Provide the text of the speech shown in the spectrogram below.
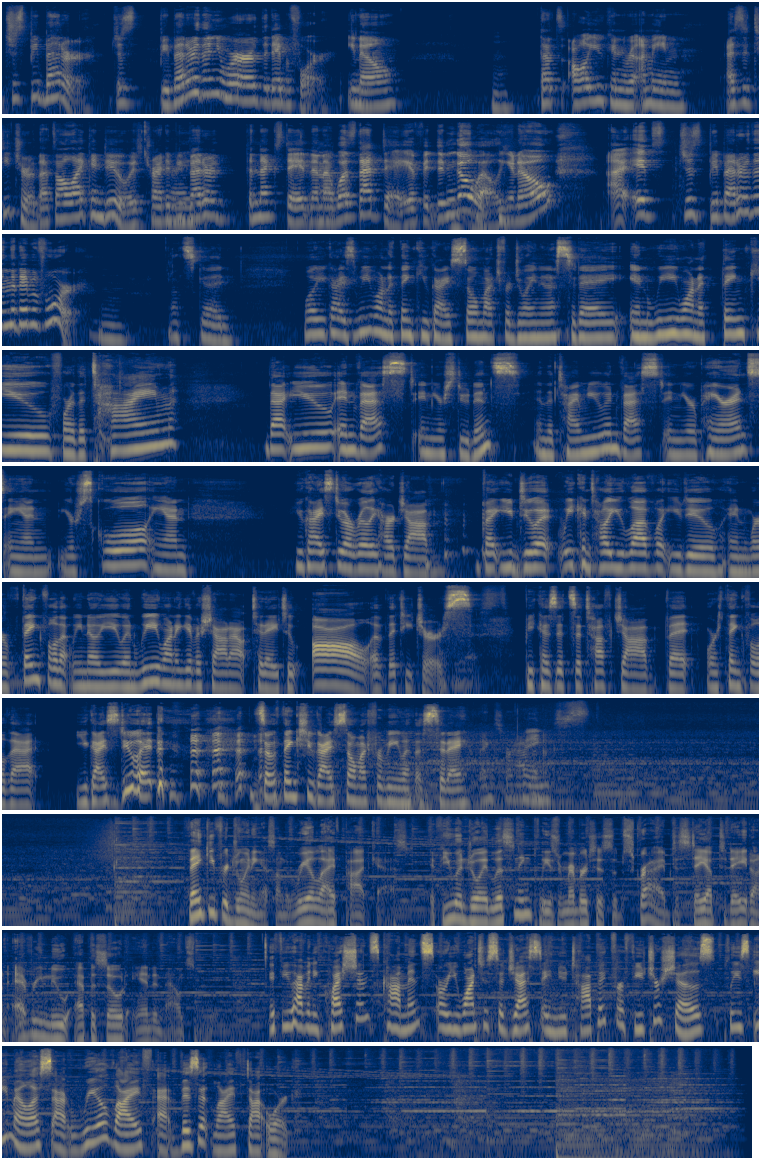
just be better. Just be better than you were the day before you know? That's all you can re- i mean as a teacher that's all i can do is try to be better the next day than i was that day if it didn't go well you know I, it's just be better than the day before mm, That's good. Well, you guys, we want to thank you guys so much for joining us today. And we want to thank you for the time that you invest in your students and the time you invest in your parents and your school. And you guys do a really hard job, but you do it. We can tell you love what you do. And we're thankful that we know you. And we want to give a shout out today to all of the teachers because it's a tough job, but we're thankful that you guys do it. so thanks you guys so much for being with us today. thanks for having Thanks. us Thank you for joining us on the Real Life Podcast. If you enjoyed listening, please remember to subscribe to stay up to date on every new episode and announcement. If you have any questions, comments, or you want to suggest a new topic for future shows, please email us at reallife at visitlife.org.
